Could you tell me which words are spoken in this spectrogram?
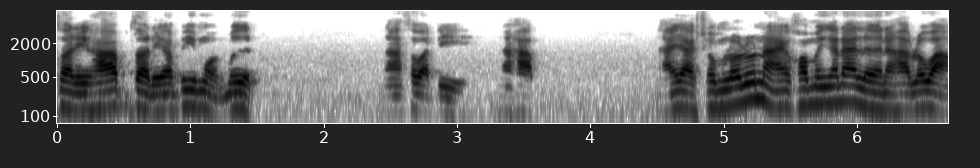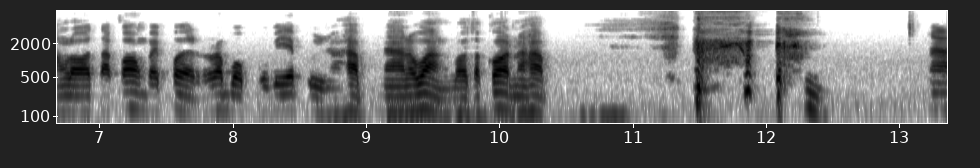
สวัสดีครับ สวัสดีครับพี่หมดมืดนะสวัสดีนะครับนะอยากชมรถรุ่นไหนคอมเมนต์ก็ได้เลยนะครับ ระหว่างรอตากล้องไปเปิดระบบ OBS อยู่นะครับนะระหว่างรอตากล้องนะครับ นะ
